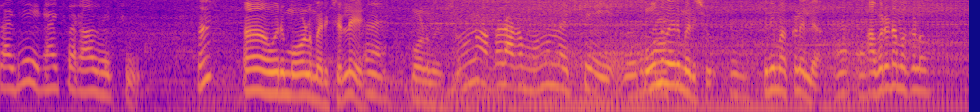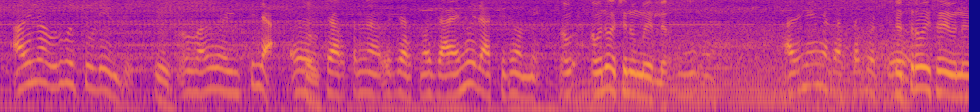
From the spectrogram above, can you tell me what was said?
കഴിഞ്ഞ ശനിയാഴ്ച ഒരാൾ മരിച്ചു? ആ ഒരു മോൾ മരിച്ചല്ലേ. മോൾ മരിച്ചു. മൂന്ന് മക്കളാണ് മൂന്നും മരിച്ചു. മൂന്ന് പേര് മരിച്ചു. ഇനി മക്കളില്ല. അവരുടെ മക്കളോ? അതിൽ ഒരു കൊച്ചുകൂടി ഉണ്ട്. അത് കഴിച്ചില്ല. ചെറുക്കന് ഒരു ചെറുക്കൻ അതിനും ഒരു അച്ഛനും അമ്മയും. അവനും അച്ഛനും അമ്മയില്ല. അതിനെ ഞാൻ കഷ്ടപ്പെട്ടു. എത്ര വയസ്സായി അവന്?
